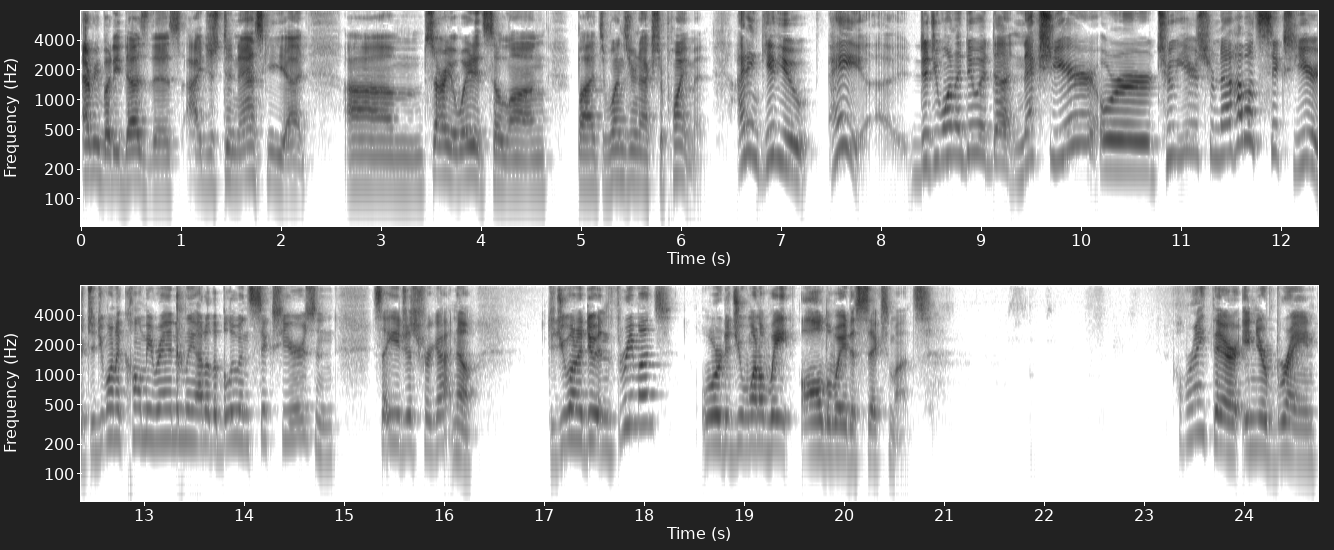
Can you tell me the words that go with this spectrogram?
everybody does this. I just didn't ask you yet. Um, sorry I waited so long, but when's your next appointment? I didn't give you. Hey, uh, did you want to do it uh, next year or two years from now? How about six years? Did you want to call me randomly out of the blue in six years and say you just forgot? No. Did you want to do it in three months? Or did you want to wait all the way to six months? Right there in your brain,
